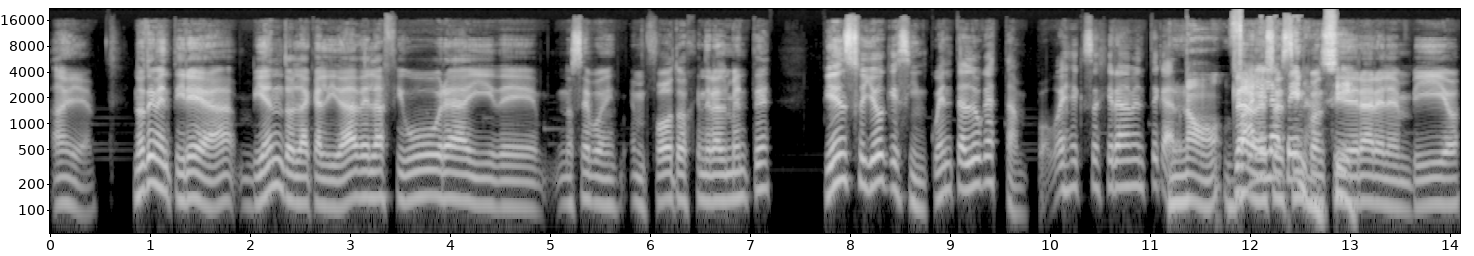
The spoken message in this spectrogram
Ah, ya. No te mentiré, ¿ah? viendo la calidad de la figura y de, no sé, pues, en, en fotos generalmente, pienso yo que 50 lucas tampoco es exageradamente caro. No, claro, vale eso la es pena. sin sí. considerar el envío.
